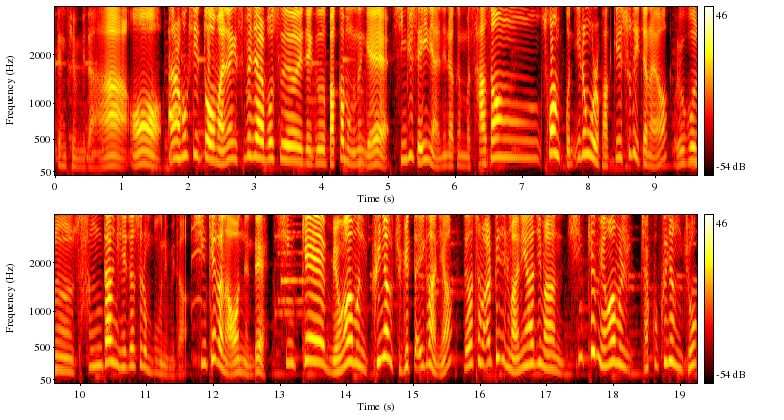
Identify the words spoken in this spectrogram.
thank you입니다. 어, 나는 혹시 또 만약에 스페셜 보스 이제 그 바꿔 먹는 게 신규 세인이 아니라 그뭐 사성 소환권 이런 걸로 바뀔 수도 있잖아요. 요거는 상당히 해자스러운 부분입니다. 신캐가 나왔는데 신캐 명함은 그냥 주겠다 이거 아니야? 내가 참 RPG를 많이 하지만 신캐 명함을 자꾸 그냥 줘?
